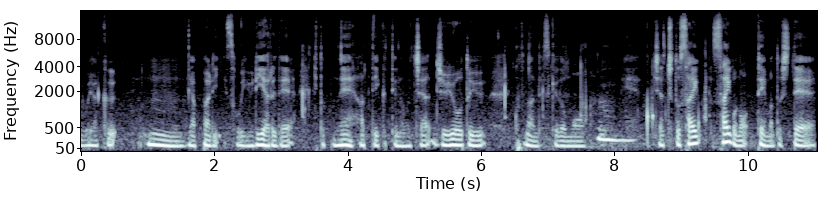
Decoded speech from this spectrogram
ようやくうんやっぱりそういうリアルで人とね会っていくっていうのもめっちゃ重要ということなんですけども、うん。えーじゃあちょっと最最後のテーマとして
